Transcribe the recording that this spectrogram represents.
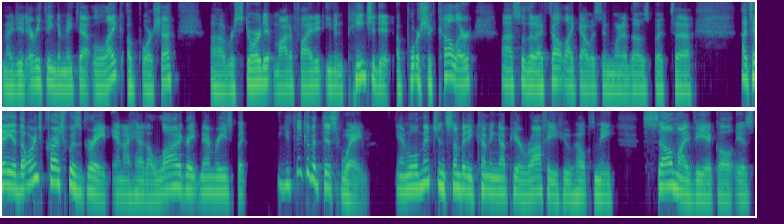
and I did everything to make that like a Porsche. Uh, restored it, modified it, even painted it a Porsche color, uh, so that I felt like I was in one of those. But uh, I tell you, the Orange Crush was great, and I had a lot of great memories. But you think of it this way, and we'll mention somebody coming up here, Raffi, who helped me sell my vehicle. Is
